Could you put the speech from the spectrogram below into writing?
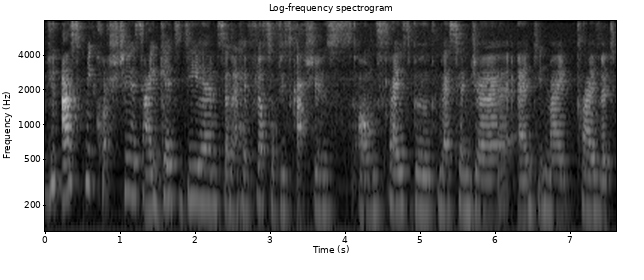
you ask me questions, I get DMs, and I have lots of discussions on Facebook, Messenger, and in my private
